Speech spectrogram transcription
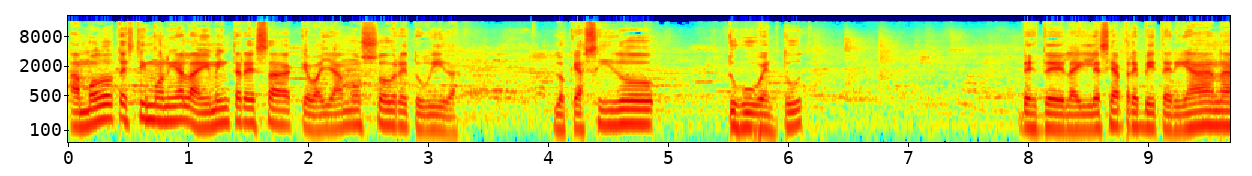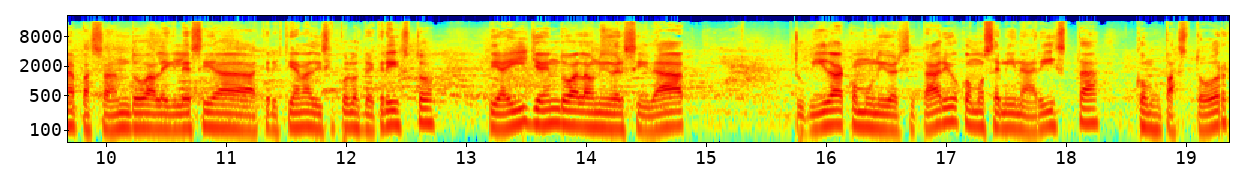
a modo testimonial a mí me interesa que vayamos sobre tu vida, lo que ha sido tu juventud, desde la iglesia presbiteriana, pasando a la iglesia cristiana Discípulos de Cristo, de ahí yendo a la universidad, tu vida como universitario, como seminarista, como pastor,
